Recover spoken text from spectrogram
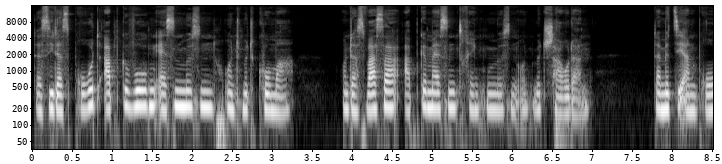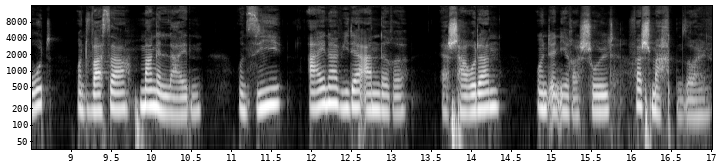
dass sie das Brot abgewogen essen müssen und mit Kummer, und das Wasser abgemessen trinken müssen und mit Schaudern, damit sie an Brot und Wasser Mangel leiden, und sie, einer wie der andere, erschaudern und in ihrer Schuld verschmachten sollen.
